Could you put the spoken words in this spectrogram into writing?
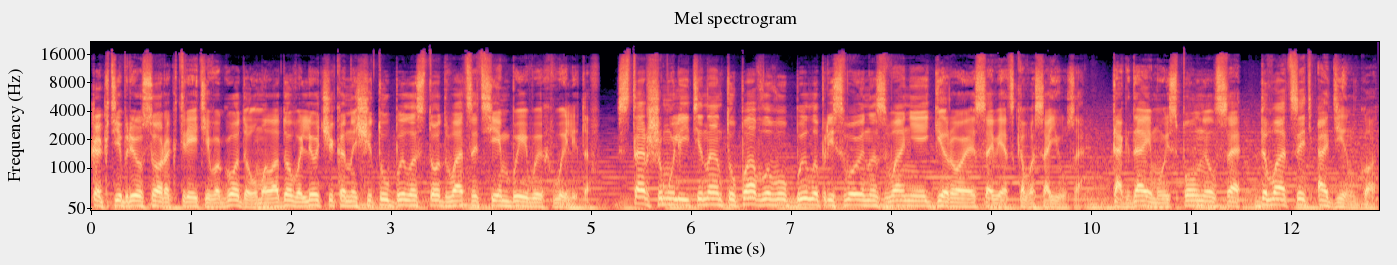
к октябрю 43 -го года у молодого летчика на счету было 127 боевых вылетов. Старшему лейтенанту Павлову было присвоено звание Героя Советского Союза. Тогда ему исполнился 21 год.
